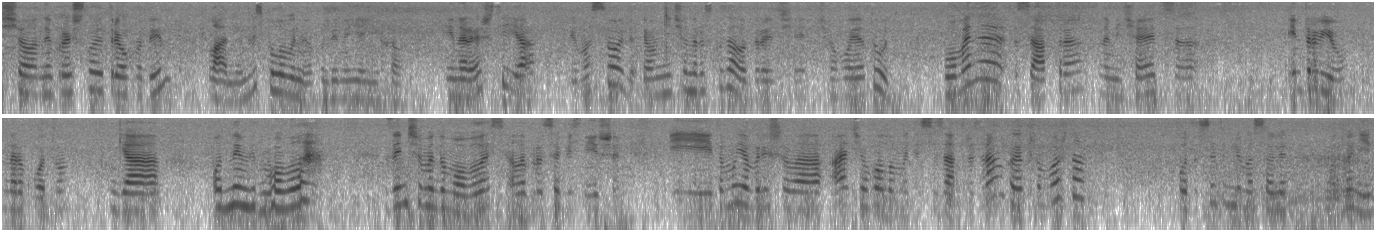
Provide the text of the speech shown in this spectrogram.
Що, не пройшло і трьох годин. Ладно, дві з половиною години я їхала. І нарешті я в Лімасолі. Я вам нічого не розказала, до речі, чого я тут. Бо у мене завтра намічається інтерв'ю на роботу. Я одним відмовила, з іншими домовилась, але про це пізніше. І тому я вирішила, а чого ломитися завтра зранку, якщо можна потусити в Лімасолі одну ніч.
